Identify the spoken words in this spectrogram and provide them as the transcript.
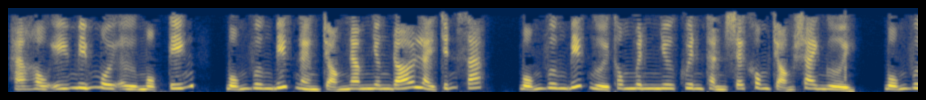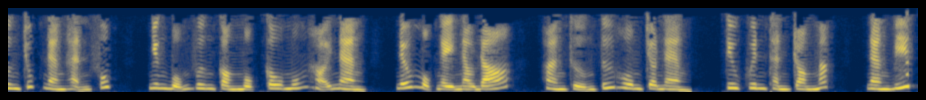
hạ hầu ý miếm môi ừ một tiếng, bổn vương biết nàng chọn nam nhân đó là chính xác, bổn vương biết người thông minh như khuyên thành sẽ không chọn sai người, bổn vương chúc nàng hạnh phúc, nhưng bổn vương còn một câu muốn hỏi nàng, nếu một ngày nào đó, hoàng thượng tứ hôn cho nàng, tiêu khuyên thành tròn mắt, nàng biết,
